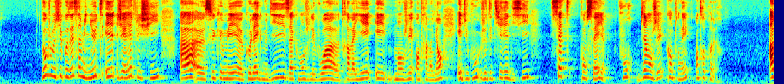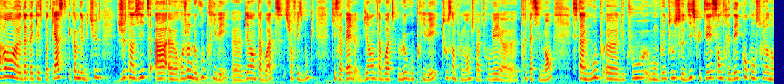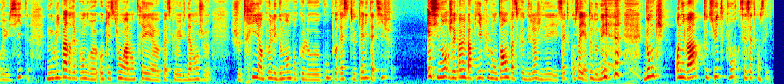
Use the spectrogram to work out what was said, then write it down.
Donc je me suis posé 5 minutes et j'ai réfléchi à ce que mes collègues me disent, à comment je les vois travailler et manger en travaillant. Et du coup, je t'ai tiré d'ici 7 conseils pour bien manger quand on est entrepreneur. Avant euh, d'attaquer ce podcast, comme d'habitude, je t'invite à euh, rejoindre le groupe privé euh, Bien dans ta boîte sur Facebook qui s'appelle Bien dans ta boîte le groupe privé. Tout simplement, tu vas le trouver très facilement. C'est un groupe du coup où on peut tous discuter, s'entraider, co-construire nos réussites. N'oublie pas de répondre aux questions à l'entrée parce que évidemment je, je trie un peu les demandes pour que le groupe reste qualitatif. Et sinon, je vais pas m'éparpiller plus longtemps parce que déjà j'ai 7 conseils à te donner. Donc, on y va tout de suite pour ces 7 conseils.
